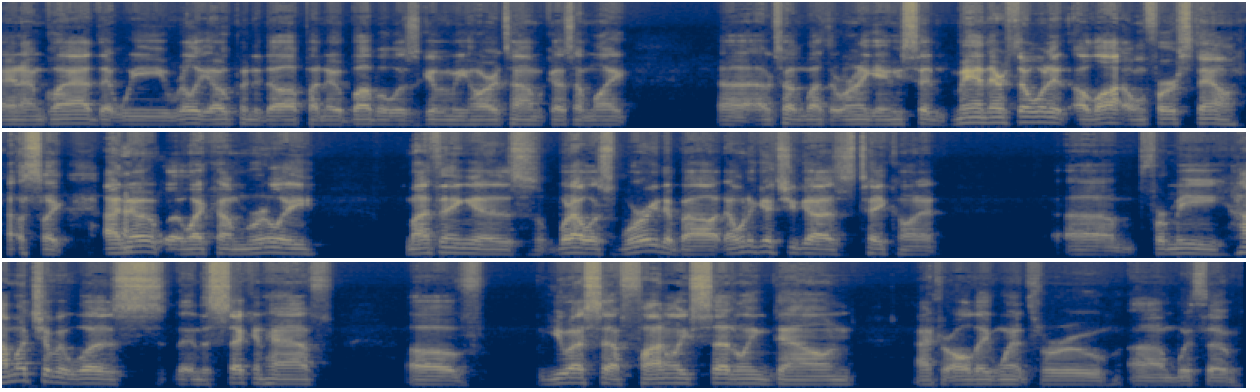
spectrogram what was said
and I'm glad that we really opened it up. I know Bubba was giving me a hard time because I'm like, uh, I was talking about the running game. He said, "Man, they're throwing it a lot on first down." I was like, "I know, but like I'm really." My thing is what I was worried about. I want to get you guys' take on it. Um, for me, how much of it was in the second half of USF finally settling down after all they went through um, with the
